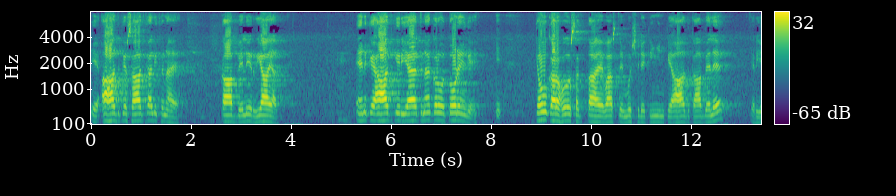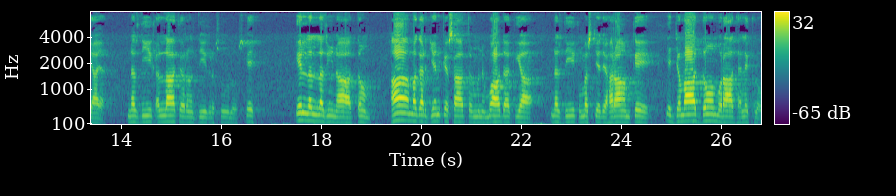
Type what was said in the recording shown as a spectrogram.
یہ عہد کے ساتھ کیا لکھنا ہے؟ قابل رعایت۔ ان کے عہد کی رعایت نہ کرو، توڑیں گے۔ کیوں کر ہو سکتا ہے واسطے مشرقین کے عہد قابل رعایت؟ نزدیک اللہ کے اور نزدیک رسول اس کے۔ الزین تم ہاں مگر جن کے ساتھ تم نے معاہدہ کیا نزدیک مسجد حرام کے، یہ جماعت دو مراد ہے، لکھ لو۔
